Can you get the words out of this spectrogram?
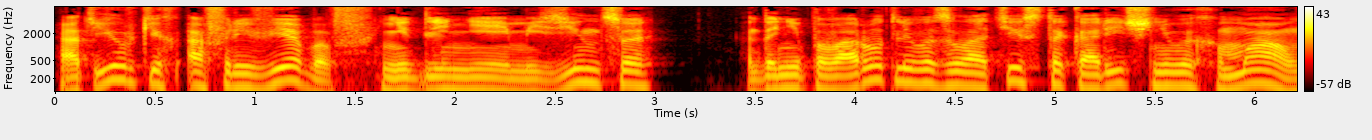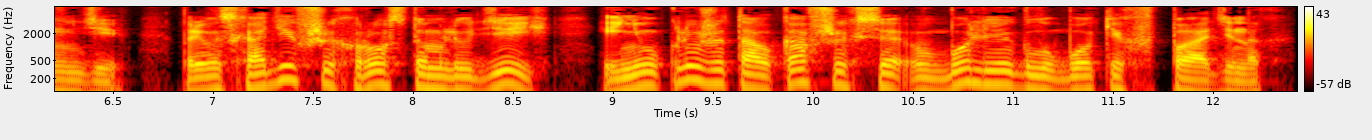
от юрких афривебов, не длиннее мизинца, до неповоротливо золотисто-коричневых маунди, превосходивших ростом людей и неуклюже толкавшихся в более глубоких впадинах.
